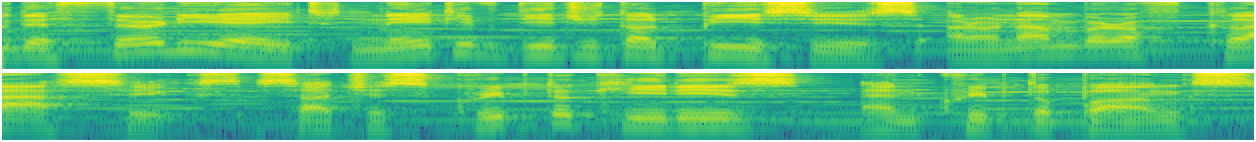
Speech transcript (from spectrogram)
the 38 native digital pieces are a number of classics such as CryptoKitties and CryptoPunks,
